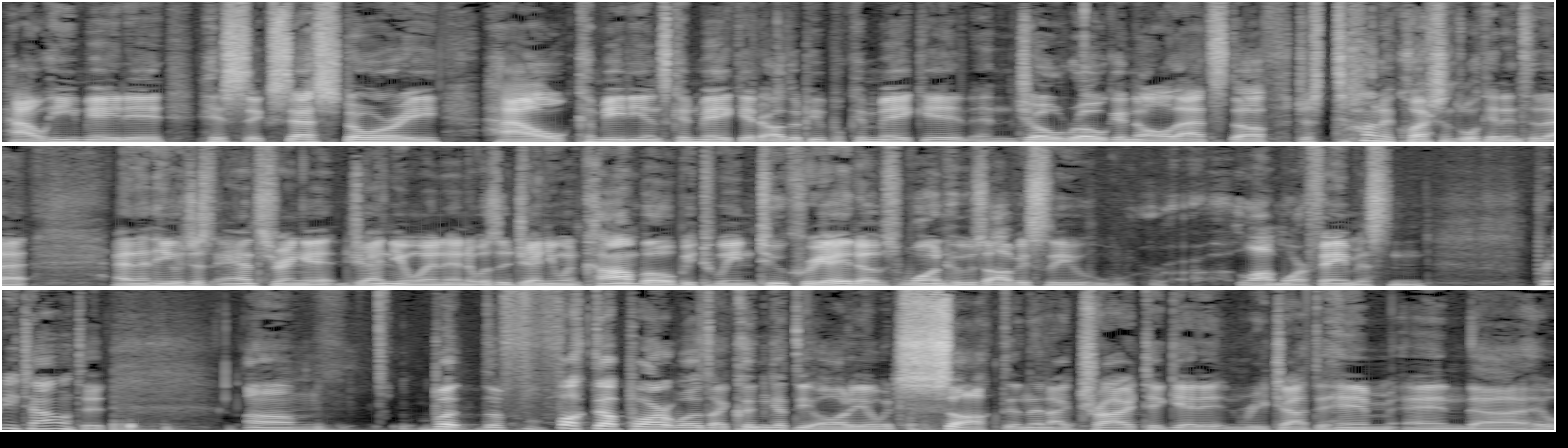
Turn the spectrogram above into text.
how he made it, his success story, how comedians can make it, other people can make it, and Joe Rogan, all that stuff. Just ton of questions. We'll get into that. And then he was just answering it genuine. And it was a genuine combo between two creatives one who's obviously a lot more famous and pretty talented um, but the f- fucked up part was i couldn't get the audio which sucked and then i tried to get it and reach out to him and uh,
